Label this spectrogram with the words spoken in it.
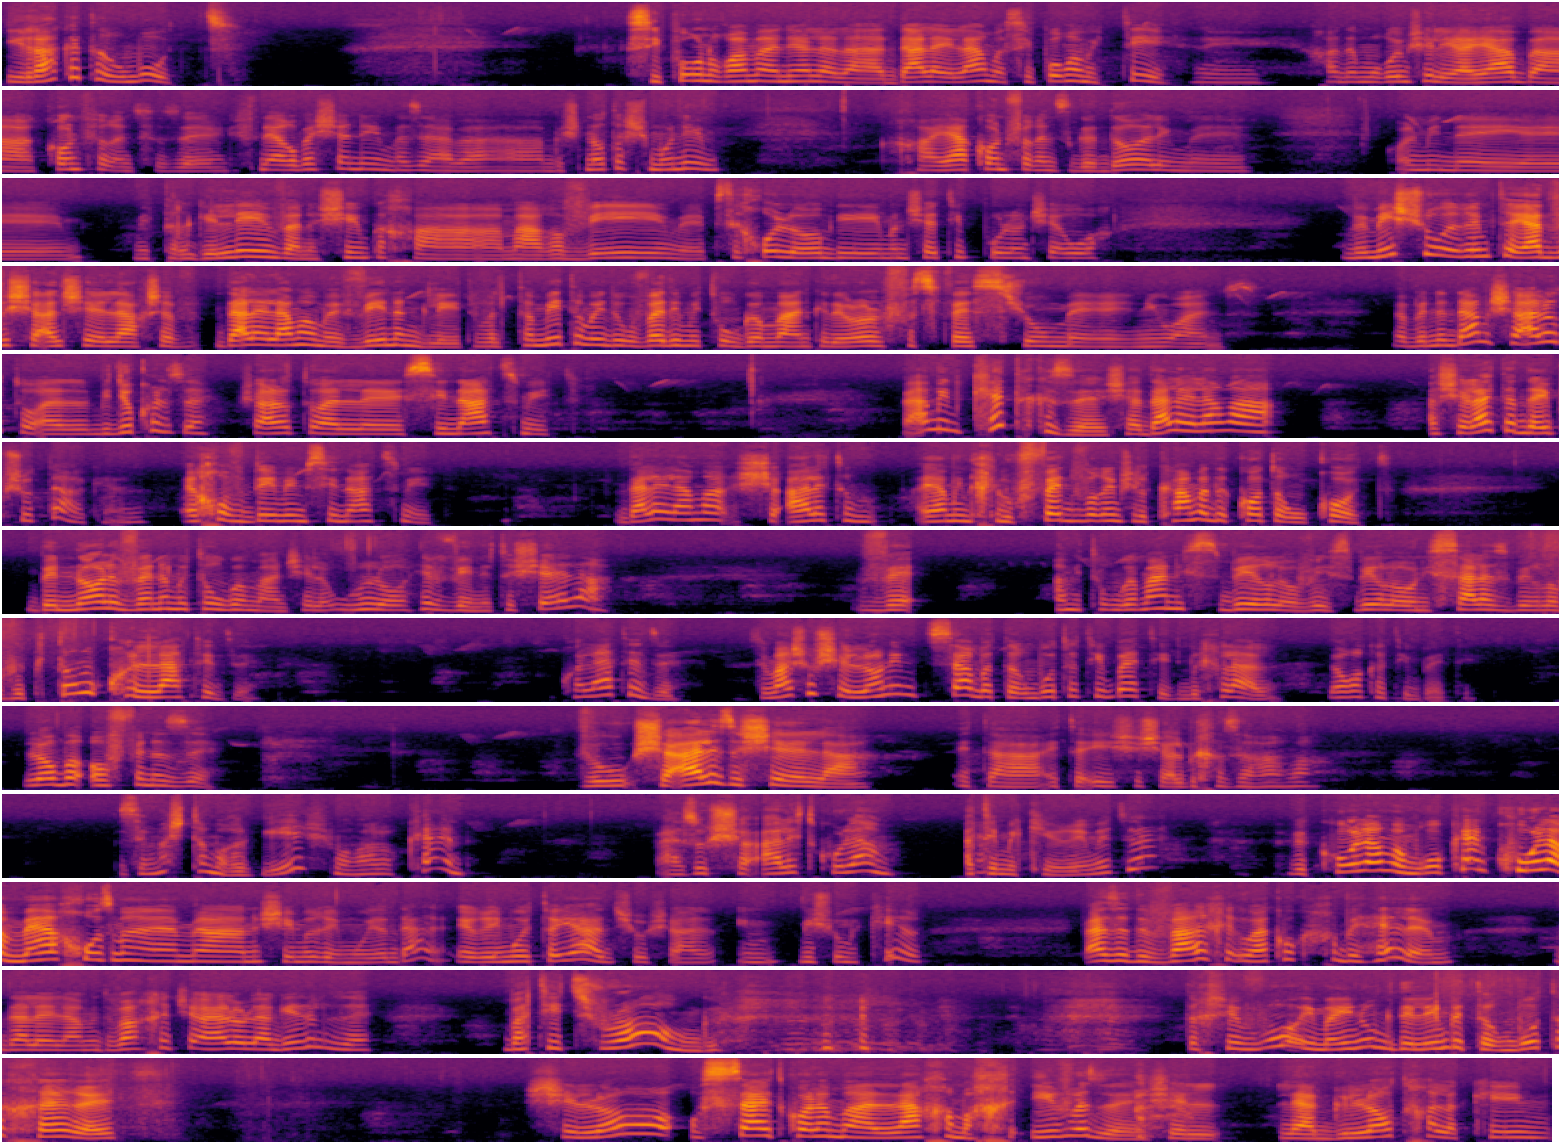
היא רק התרבות. סיפור נורא מעניין על הדלאי למה, סיפור אמיתי. אחד המורים שלי היה בקונפרנס הזה לפני הרבה שנים, מה זה היה? בשנות ה-80. ככה היה קונפרנס גדול עם uh, כל מיני uh, מתרגלים ואנשים ככה מערביים, uh, פסיכולוגים, אנשי טיפול, אנשי רוח. ומישהו הרים את היד ושאל שאלה. עכשיו, דלאי למה מבין אנגלית, אבל תמיד תמיד הוא עובד עם מתורגמן כדי לא לפספס שום uh, ניואנס. והבן אדם שאל אותו על, בדיוק על זה, שאל אותו על uh, שנאה עצמית. והיה מין קטע כזה, שהדלאי למה, השאלה הייתה די פשוטה, כן? איך עובדים עם שנאה עצמית? דלאי למה שאל את, היה מין חילופי דברים של כמה דקות ארוכות בינו לבין המתורגמן שלו, הוא לא הבין את השאלה. והמתורגמן הסביר לו והסביר לו, הוא ניסה להסביר לו, ופתאום הוא קלט את זה. הוא קלט את זה. זה משהו שלא נמצא בתרבות הטיבטית בכלל, לא רק הטיבטית. לא באופן הזה. והוא שאל איזו שאלה, את, ה, את האיש ששאל בחזרה, אמר, זה מה שאתה מרגיש? הוא אמר לו, כן. ואז הוא שאל את כולם, אתם מכירים את זה? וכולם אמרו, כן, כולם, מאה אחוז מה, מהאנשים הרימו, ידע, הרימו את היד שהוא שאל אם מישהו מכיר. ואז הדבר היחיד, הוא היה כל כך בהלם, למה, הדבר היחיד שהיה לו להגיד על זה, but it's wrong. תחשבו, אם היינו גדלים בתרבות אחרת, שלא עושה את כל המהלך המכאיב הזה של להגלות חלקים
